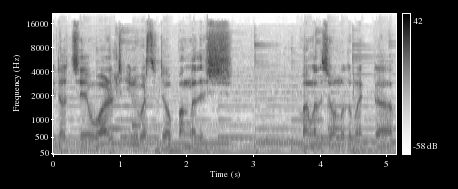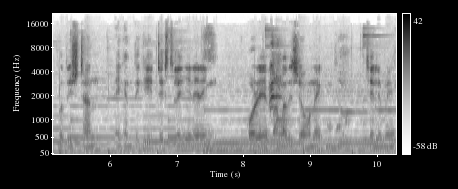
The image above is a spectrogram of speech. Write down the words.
এটা হচ্ছে ওয়ার্ল্ড ইউনিভার্সিটি অফ বাংলাদেশ। বাংলাদেশের অন্যতম একটা প্রতিষ্ঠান। এখান থেকে টেক্সটাইল ইঞ্জিনিয়ারিং পড়ে বাংলাদেশে অনেক ছেলে মেয়ে।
